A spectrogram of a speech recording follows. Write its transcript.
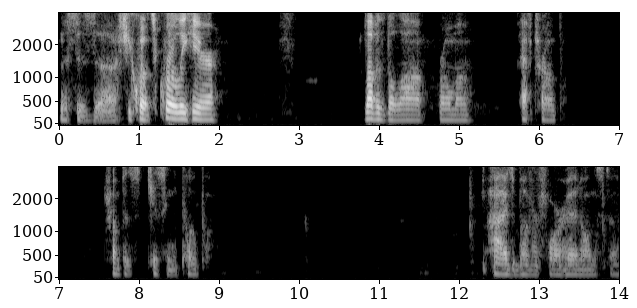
This is, uh, she quotes Crowley here. Love is the law, Roma, F. Trump. Trump is kissing the Pope. Eyes above her forehead, all the stuff.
